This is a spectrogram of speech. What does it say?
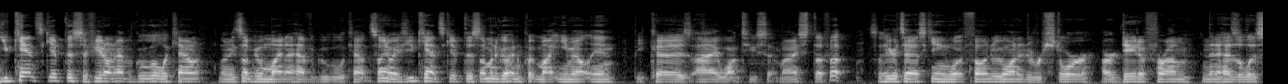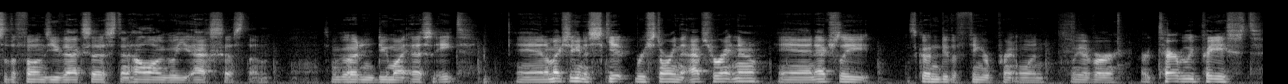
you can't skip this if you don't have a Google account. I mean, some people might not have a Google account. So anyways, you can't skip this. I'm going to go ahead and put my email in because I want to set my stuff up. So here it's asking what phone do we want to restore our data from. And then it has a list of the phones you've accessed and how long ago you accessed them. So I'm going to go ahead and do my S8. And I'm actually going to skip restoring the apps for right now. And actually, let's go ahead and do the fingerprint one. We have our, our terribly paced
